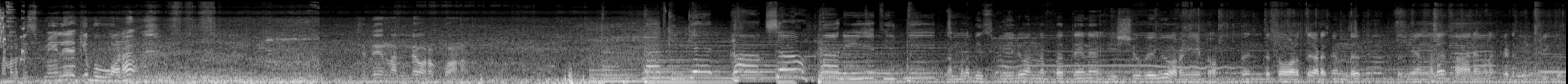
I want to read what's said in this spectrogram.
നമ്മൾ ബിസ്മയിലേക്ക് പോവാണ്. ഇത് നല്ല ഉറപ്പാണ്. നമ്മൾ ബിസ്മിയിൽ വന്നപ്പോഴത്തേന് ഇഷ്യൂ ബേബി ഉറങ്ങി കേട്ടോ അപ്പൊ എന്റെ തോളത്ത് കിടക്കുന്നുണ്ട് അപ്പൊ ഞങ്ങൾ സാധനങ്ങളൊക്കെ എടുത്തിട്ടിരിക്കും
